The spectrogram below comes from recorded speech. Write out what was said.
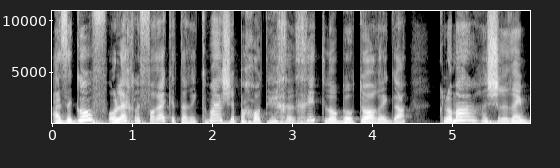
אז הגוף הולך לפרק את הרקמה שפחות הכרחית לו באותו הרגע, כלומר השרירים.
